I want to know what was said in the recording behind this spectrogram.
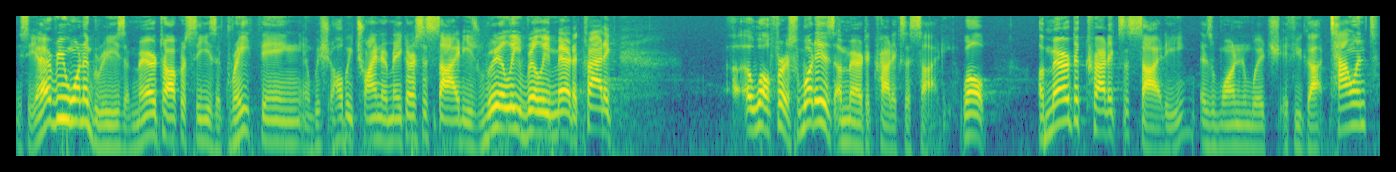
you see, everyone agrees that meritocracy is a great thing and we should all be trying to make our societies really, really meritocratic. Uh, well, first, what is a meritocratic society? Well, a meritocratic society is one in which if you got talent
